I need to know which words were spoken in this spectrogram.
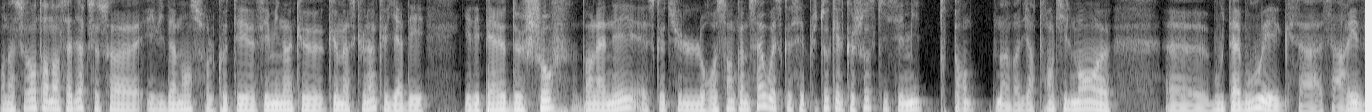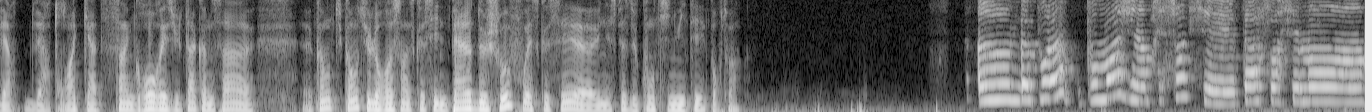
On a souvent tendance à dire que ce soit euh, évidemment sur le côté féminin que, masculin, qu'il y, a des- périodes de chauffe dans l'année. Est-ce que tu le ressens comme ça ou est-ce que c'est plutôt quelque chose qui s'est mis, on va dire, tranquillement euh, euh, bout à bout et que ça, arrive vers, vers 3, 4, 5 gros résultats comme ça comment, tu, le ressens? Est-ce que c'est une période de chauffe ou est-ce que c'est une espèce de continuité pour toi? Bah pour, pour moi, j'ai l'impression que c'est pas forcément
